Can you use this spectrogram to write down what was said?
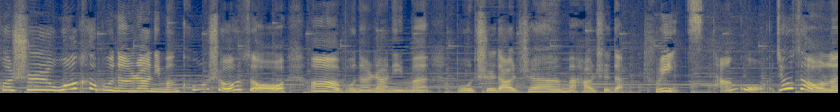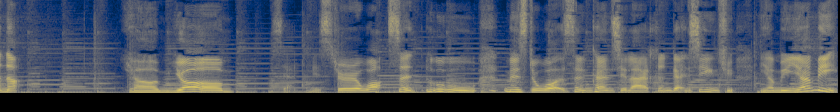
可是我可不能让你们空手走啊，不能让你们不吃到这么好吃的 treats 糖果就走了呢。Yum yum said Mr. Watson。哦，Mr. Watson 看起来很感兴趣。Yummy yummy。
